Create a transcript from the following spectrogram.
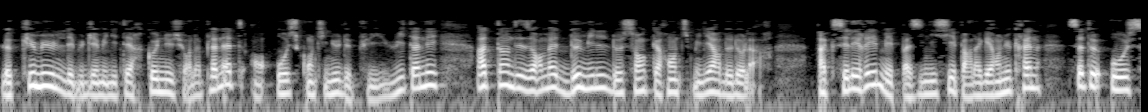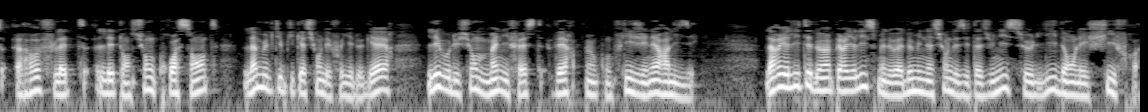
Le cumul des budgets militaires connus sur la planète, en hausse continue depuis huit années, atteint désormais 2240 milliards de dollars. Accélérée mais pas initiée par la guerre en Ukraine, cette hausse reflète les tensions croissantes, la multiplication des foyers de guerre, l'évolution manifeste vers un conflit généralisé. La réalité de l'impérialisme et de la domination des États-Unis se lit dans les chiffres.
